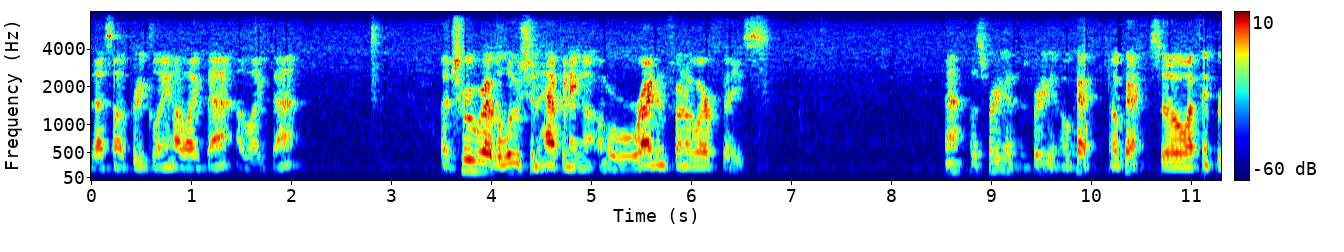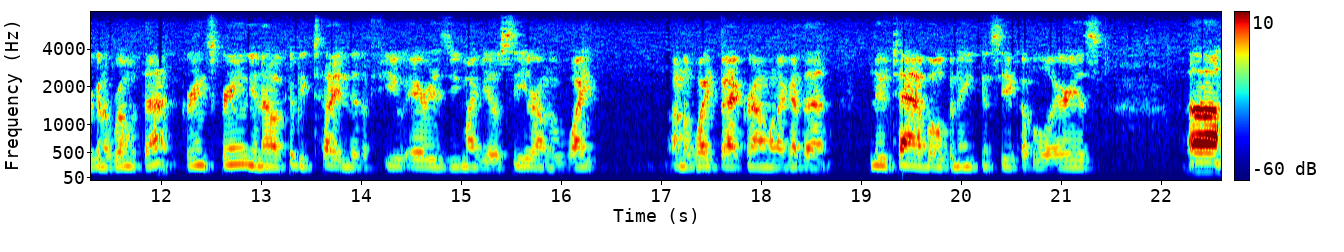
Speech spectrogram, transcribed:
That sounds pretty clean. I like that. I like that. A true revolution happening right in front of our face. Yeah, that's pretty good. That's pretty good. Okay, okay. So I think we're going to run with that. Green screen, you know, it could be tightened in a few areas. You might be able to see here on the white on the white background when I got that new tab opening. You can see a couple of areas. Uh,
